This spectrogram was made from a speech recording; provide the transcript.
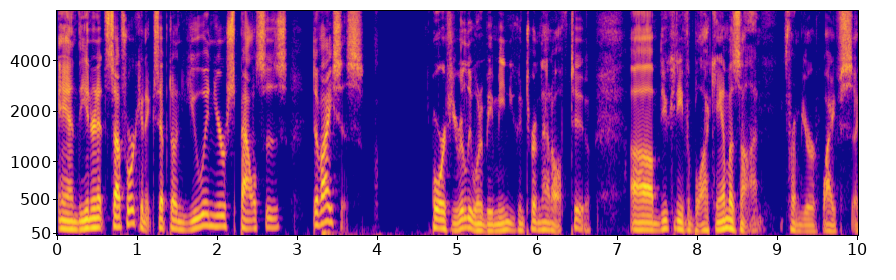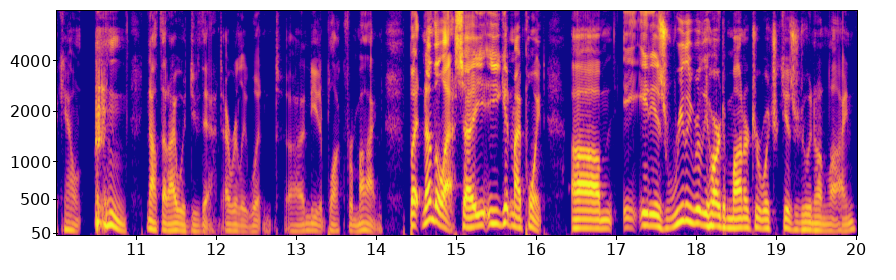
and the internet stops working except on you and your spouse's devices. Or if you really want to be mean, you can turn that off too. Um, you can even block Amazon from your wife's account. Not that I would do that. I really wouldn't. Uh, I need it block for mine. But nonetheless, uh, you, you, get my point. Um, it is really, really hard to monitor what your kids are doing online.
